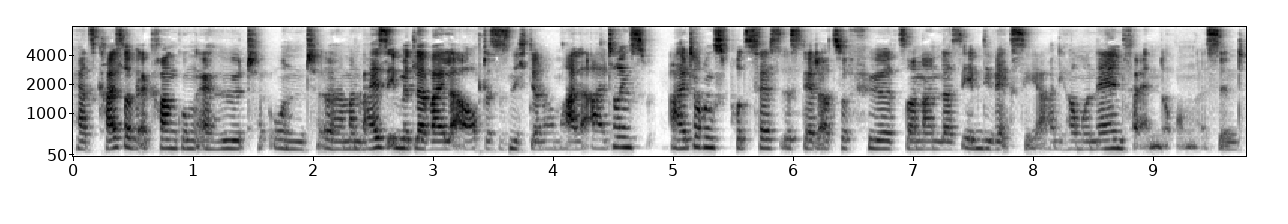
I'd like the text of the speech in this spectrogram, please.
Herz-Kreislauf-Erkrankungen erhöht. Und äh, man weiß eben mittlerweile auch, dass es nicht der normale Alterungs Alterungsprozess ist, der dazu führt, sondern dass eben die Wechseljahre, die hormonellen Veränderungen es sind,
